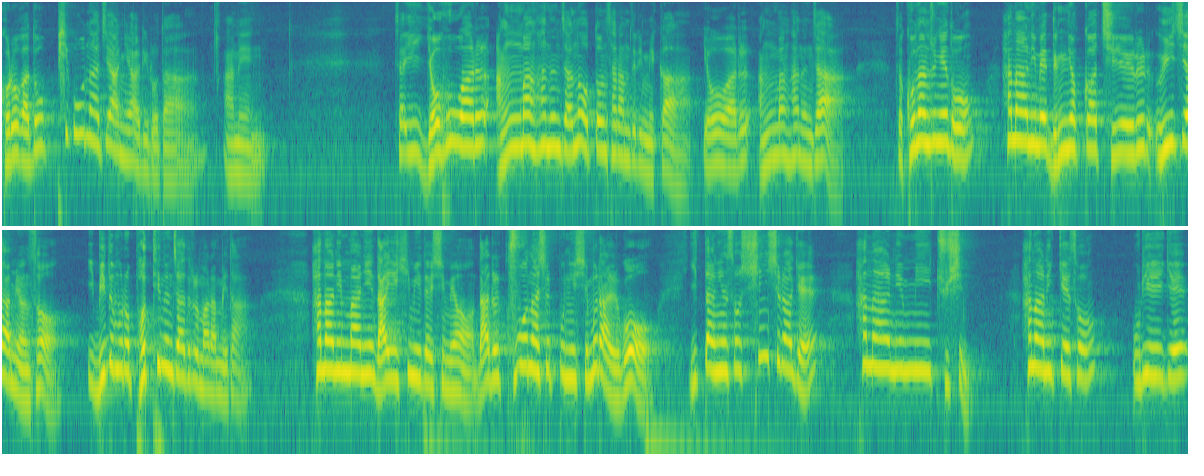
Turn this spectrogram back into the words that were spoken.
걸어가도 피곤하지 아니하리로다. 아멘. 자, 이 여호와를 악망하는 자는 어떤 사람들입니까? 여호와를 악망하는 자. 자, 고난 중에도 하나님의 능력과 지혜를 의지하면서 이 믿음으로 버티는 자들을 말합니다. 하나님만이 나의 힘이 되시며 나를 구원하실 분이심을 알고 이 땅에서 신실하게 하나님이 주신 하나님께서 우리에게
